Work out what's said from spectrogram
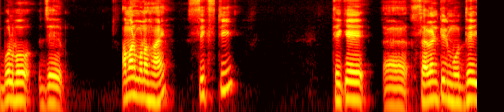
বলব যে আমার মনে হয় সিক্সটি থেকে সেভেন্টির মধ্যেই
